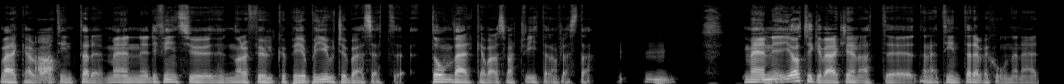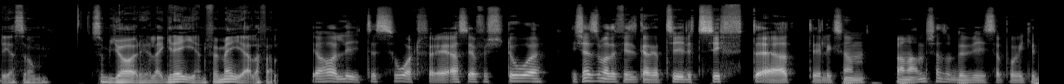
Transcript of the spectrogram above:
verkar vara Ja. tintade, men det finns ju några fulkopior på YouTube har jag sett. De verkar vara svartvita de flesta. Mm. Men Mm. jag tycker verkligen att eh, den här tintade versionen är det som, som gör hela grejen, för mig i alla fall. Jag har lite svårt för det. Alltså jag förstår. Det känns som att det finns ett ganska tydligt syfte. Att det liksom, bland annat känns som det visar på vilken,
